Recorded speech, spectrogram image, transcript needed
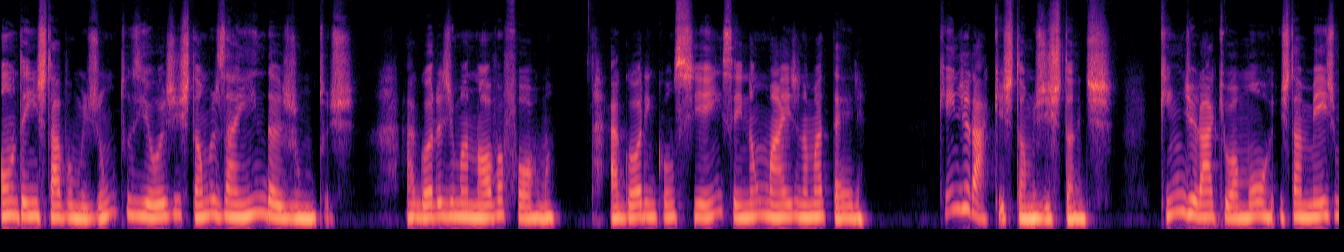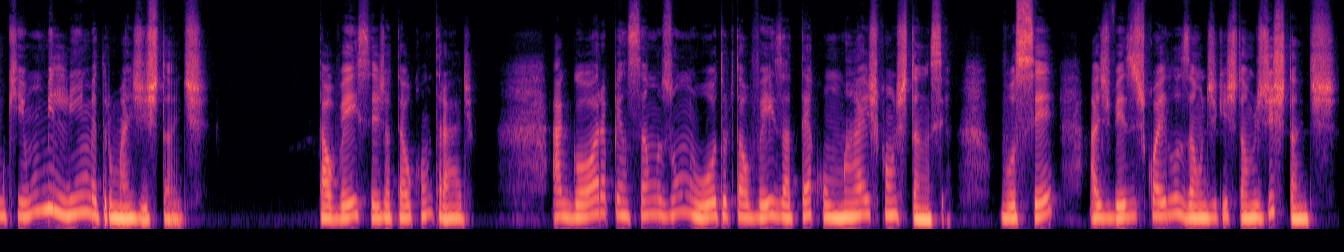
Ontem estávamos juntos e hoje estamos ainda juntos, agora de uma nova forma, agora em consciência e não mais na matéria. Quem dirá que estamos distantes? Quem dirá que o amor está mesmo que um milímetro mais distante? Talvez seja até o contrário. Agora pensamos um no outro, talvez até com mais constância. Você, às vezes, com a ilusão de que estamos distantes.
